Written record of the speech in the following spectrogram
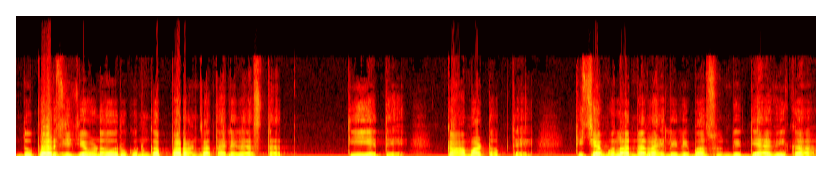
दुपारची जेवणं उरकून गप्पा रंगात आलेल्या असतात. ती येते काम आटोपते तिच्या मुलांना राहिलेली बासुंदी द्यावी का?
